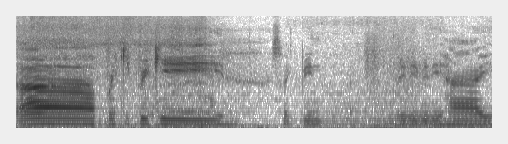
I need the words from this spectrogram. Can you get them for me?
Ah, freaky, freaky. It's like being really, really high.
